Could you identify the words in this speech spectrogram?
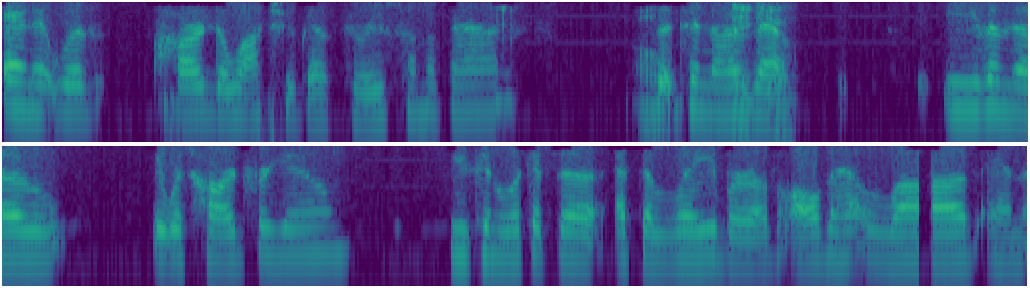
and it was hard to watch you go through some of that, Oh, but to know thank that you. Even though it was hard for you, you can look at the at the labor of all that love and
